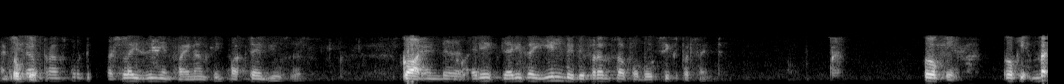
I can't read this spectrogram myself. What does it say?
and Shriram okay. Transport is specializing in financing first-time users. Got and uh, there, is, there is a yield difference of about 6%. Okay. Okay, but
